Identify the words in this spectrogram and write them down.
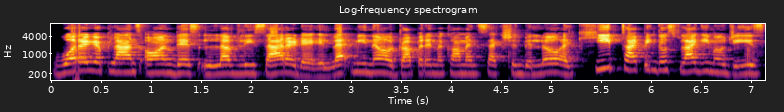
What are your plans on this lovely Saturday? Let me know. Drop it in the comment section below and keep typing those flag emojis.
